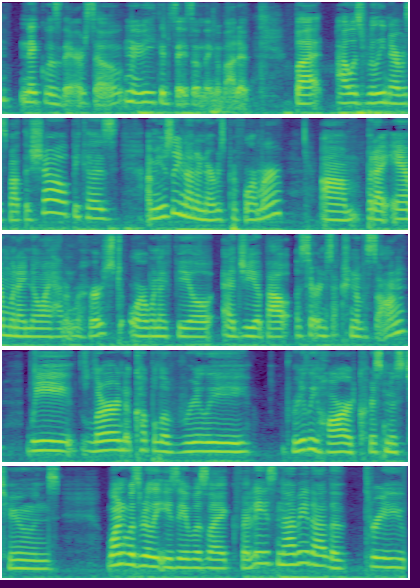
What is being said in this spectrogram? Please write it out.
Nick was there, so maybe he could say something about it. But I was really nervous about the show because I'm usually not a nervous performer, um, but I am when I know I haven't rehearsed or when I feel edgy about a certain section of a song. We learned a couple of really, really hard Christmas tunes one was really easy. It was like Feliz Navidad, the three,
